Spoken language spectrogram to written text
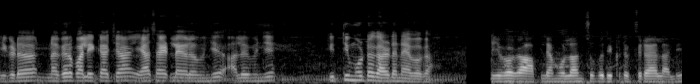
इकडं नगरपालिकाच्या या साईडला गेलो म्हणजे आलो म्हणजे किती मोठं गार्डन आहे बघा. हे बघा आपल्या मुलांसोबत इकडे फिरायला आली.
